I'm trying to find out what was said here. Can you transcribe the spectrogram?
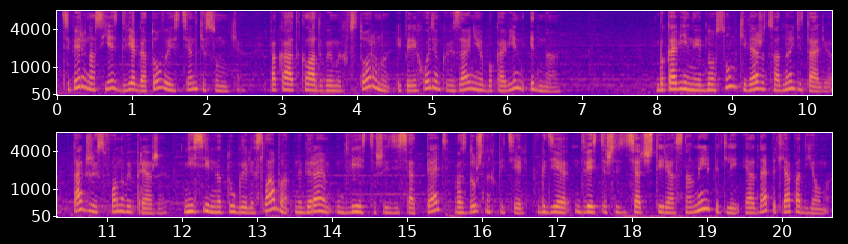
Теперь у нас есть две готовые стенки сумки. Пока откладываем их в сторону и переходим к вязанию боковин и дна. Боковины и дно сумки вяжутся одной деталью, также из фоновой пряжи. Не сильно туго или слабо набираем 265 воздушных петель, где 264 основные петли и одна петля подъема.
